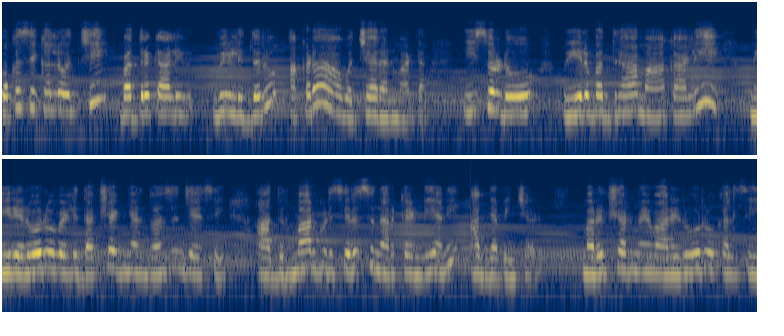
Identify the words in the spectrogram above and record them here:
ఒక శిఖలోంచి భద్రకాళి వీళ్ళిద్దరూ అక్కడ వచ్చారనమాట ఈశ్వరుడు వీరభద్ర మహాకాళి మీరెవరూ వెళ్ళి దక్షయజ్ఞాన్ని ధ్వంసం చేసి ఆ దుర్మార్గుడి శిరస్సు నరకండి అని ఆజ్ఞాపించాడు. మరుక్షణమే వారిరువురు కలిసి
